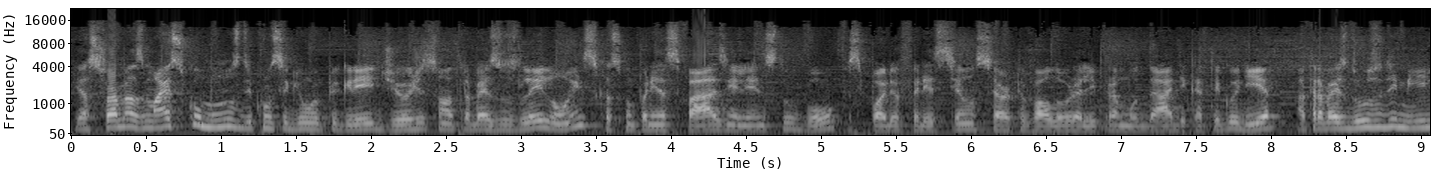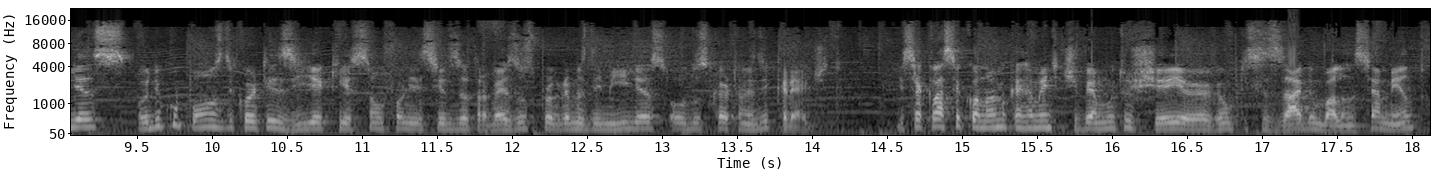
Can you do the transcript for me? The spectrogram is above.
E as formas mais comuns de conseguir um upgrade hoje são através dos leilões que as companhias fazem ali antes do voo. Você pode oferecer um certo valor ali para mudar de categoria, através do uso de milhas ou de cupons de cortesia que são fornecidos através dos programas de milhas ou dos cartões de crédito. E se a classe econômica realmente estiver muito cheia e o avião precisar de um balanceamento,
